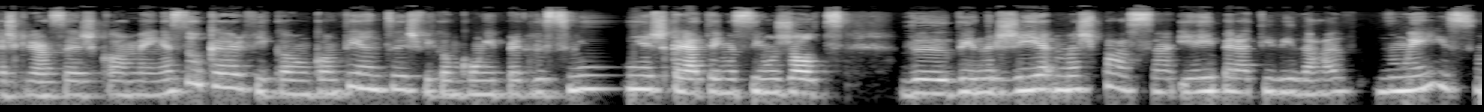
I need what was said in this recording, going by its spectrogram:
as crianças comem açúcar, ficam contentes, ficam com hiperglicemia, se calhar têm assim um jolt de, de energia, mas passa. E a hiperatividade não é isso.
